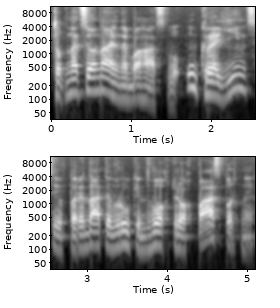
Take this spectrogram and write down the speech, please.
щоб національне багатство українців передати в руки двох-трьох паспортних.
